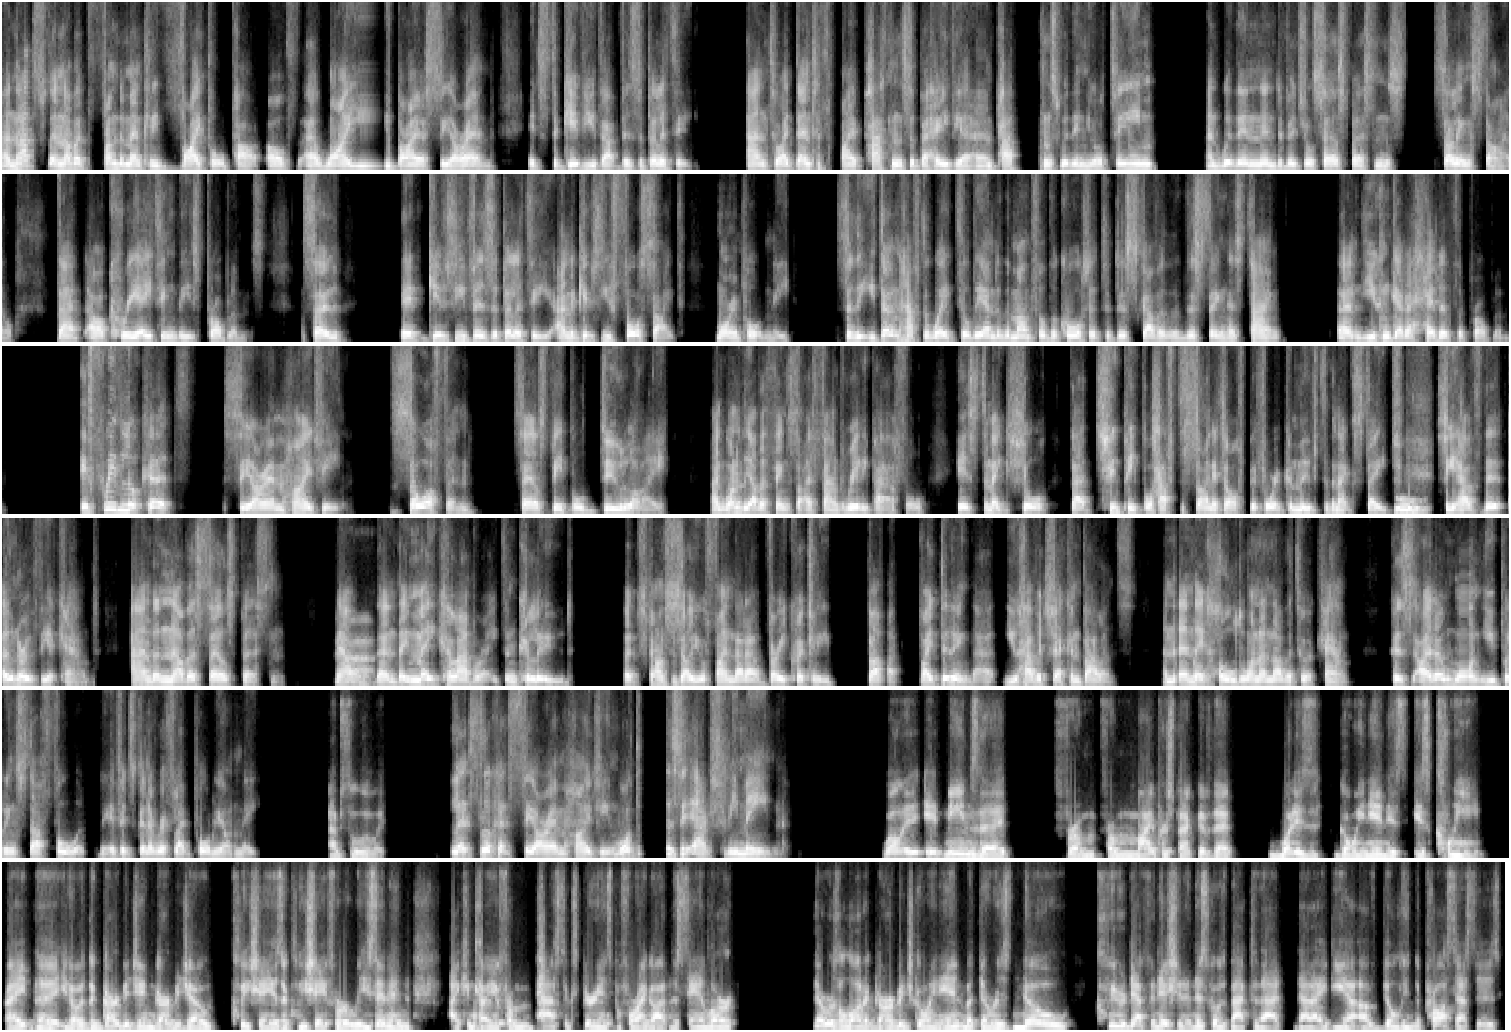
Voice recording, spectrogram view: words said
and that's another fundamentally vital part of uh, why you buy a CRM. It's to give you that visibility and to identify patterns of behavior and patterns within your team and within an individual salesperson's selling style that are creating these problems. So it gives you visibility and it gives you foresight, more importantly, so that you don't have to wait till the end of the month or the quarter to discover that this thing has tanked and you can get ahead of the problem. If we look at CRM hygiene, so often salespeople do lie. And one of the other things that I found really powerful is to make sure that two people have to sign it off before it can move to the next stage. Ooh. So you have the owner of the account and yeah. another salesperson. Now, ah. then they may collaborate and collude, but chances are you'll find that out very quickly. But by doing that, you have a check and balance and then they hold one another to account because I don't want you putting stuff forward if it's going to reflect poorly on me. Absolutely. Let's look at CRM hygiene. What does it actually mean? Well, it, it means that from from my perspective that what is going in is is clean right the you know the garbage in garbage out cliche is a cliche for a reason and i can tell you from past experience before i got into sandler there was a lot of garbage going in but there was no clear definition and this goes back to that that idea of building the processes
